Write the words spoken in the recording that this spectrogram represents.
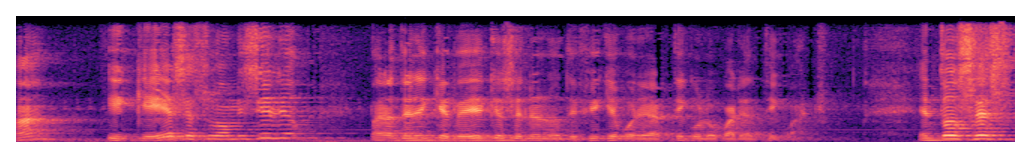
¿ah? y que ese es su domicilio, van a tener que pedir que se le notifique por el artículo 44. Entonces,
